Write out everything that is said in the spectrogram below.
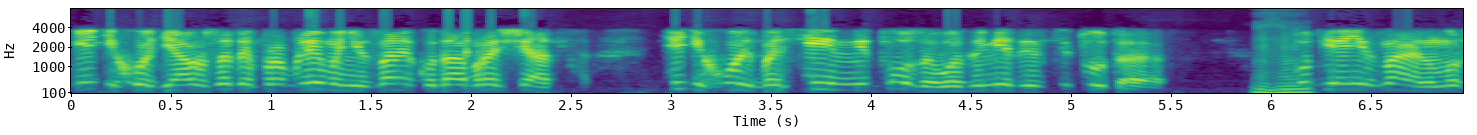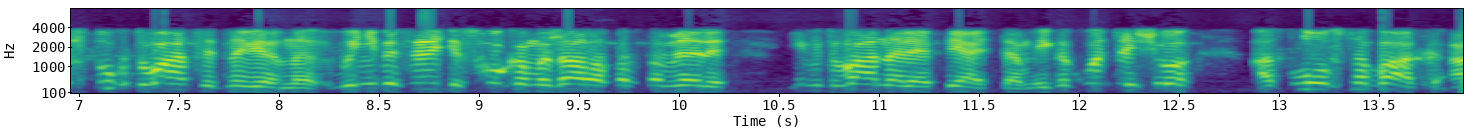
дети ходят, я уже с этой проблемой не знаю, куда обращаться. Дети ходят в бассейн Медуза возле мединститута. Мгм. Тут я не знаю, ну штук 20, наверное. Вы не представляете, сколько мы жалоб поставляли и в 2.05 там, и какой-то еще отлов собак. А,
